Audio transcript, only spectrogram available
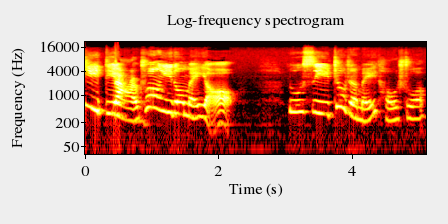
一点儿创意都没有。Lucy 皱着眉头说：“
